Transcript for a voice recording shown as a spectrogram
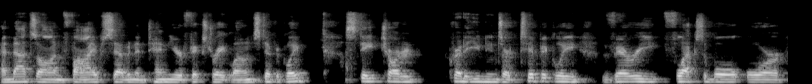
And that's on five, seven, and 10 year fixed rate loans typically. State chartered credit unions are typically very flexible or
